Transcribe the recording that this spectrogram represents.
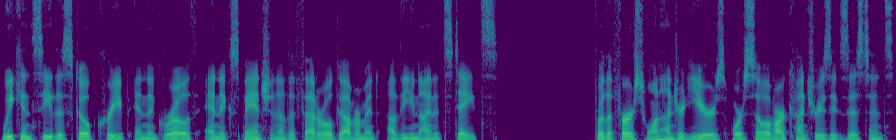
We can see the scope creep in the growth and expansion of the federal government of the United States. For the first 100 years or so of our country's existence,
